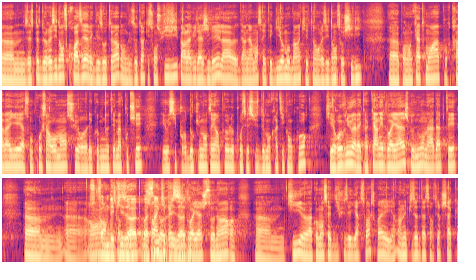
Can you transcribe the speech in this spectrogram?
euh, des espèces de résidences croisées avec des auteurs, donc des auteurs qui sont suivis par la Villa Gilet. Là, dernièrement, ça a été Guillaume Aubin qui était en résidence au Chili pendant quatre mois pour travailler à son prochain roman sur les communautés mapuche et aussi pour documenter un peu le processus démocratique en cours, qui est revenu avec un carnet de voyage que nous on a adapté euh, euh, Sous forme d'épisodes, quoi, cinq épisodes. voyage sonore euh, qui a commencé à être diffusé hier soir, je crois, et un épisode va sortir chaque,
